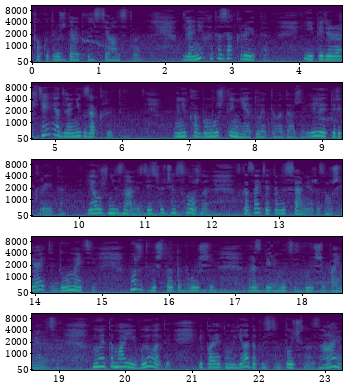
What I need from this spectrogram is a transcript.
как утверждает христианство, для них это закрыто. И перерождение для них закрыто. У них как бы, может, и нету этого даже, или перекрыто. Я уже не знаю, здесь очень сложно сказать, это вы сами размышляете, думаете. Может, вы что-то больше разберетесь, больше поймете. Но это мои выводы, и поэтому я, допустим, точно знаю,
